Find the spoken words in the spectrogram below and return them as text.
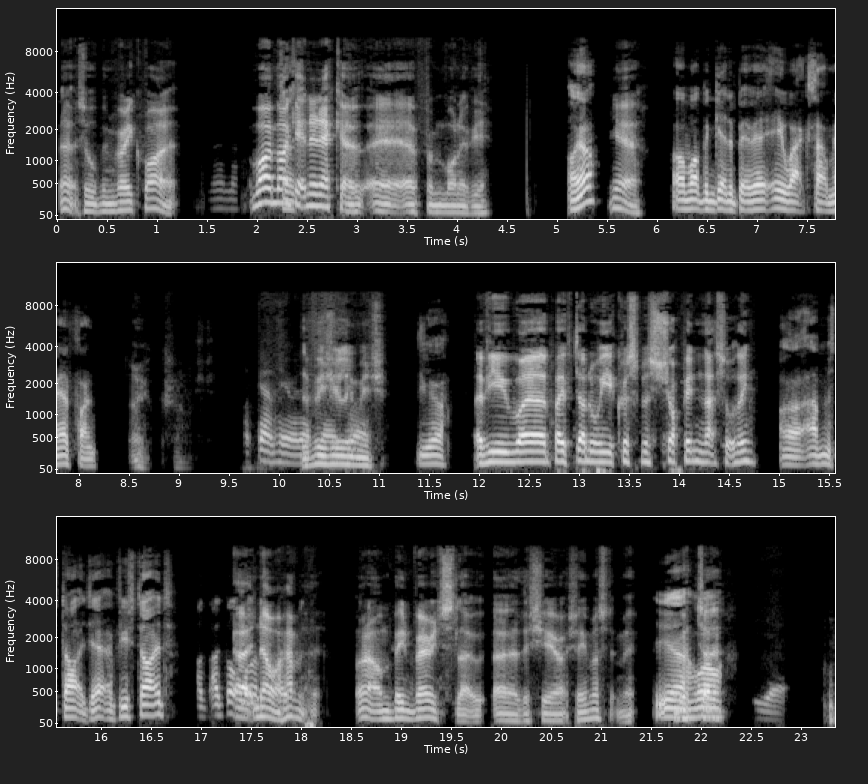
no, it's all been very quiet. No, no. Why am I getting an echo uh, from one of you? oh yeah. Yeah. Oh, I've been getting a bit of earwax out of my headphone. Oh, Christ. I can't hear it. the visual image. Yeah. Have you uh, both done all your Christmas shopping, that sort of thing? Uh, I haven't started yet. Have you started? I, I got Uh, no, I haven't. Well, I'm being very slow uh, this year, actually. I must admit. Yeah. But, well, uh, Yeah,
